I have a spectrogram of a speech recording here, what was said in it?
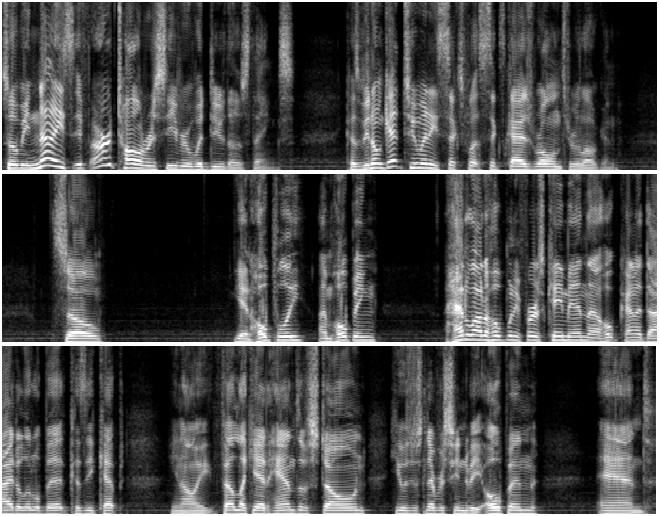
So it'd be nice if our tall receiver would do those things because we don't get too many six foot six guys rolling through Logan. So again, hopefully, I'm hoping. I had a lot of hope when he first came in. That hope kind of died a little bit because he kept, you know, he felt like he had hands of stone. He was just never seemed to be open, and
